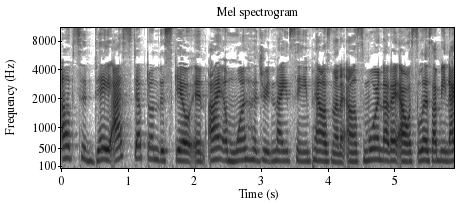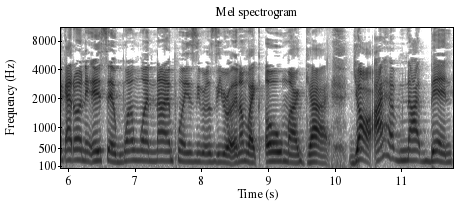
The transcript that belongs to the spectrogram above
of today, I stepped on the scale and I am 119 pounds, not an ounce more, not an ounce less. I mean, I got on it, it said 119.00, and I'm like, oh my God. Y'all, I have not been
